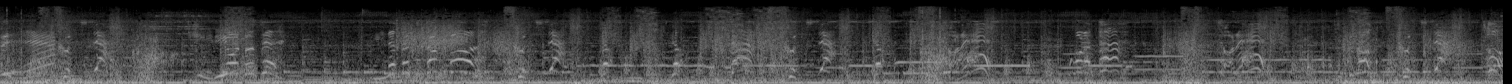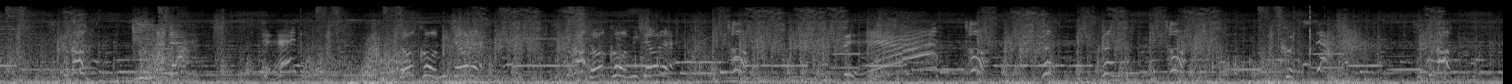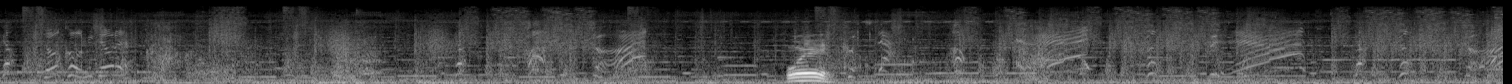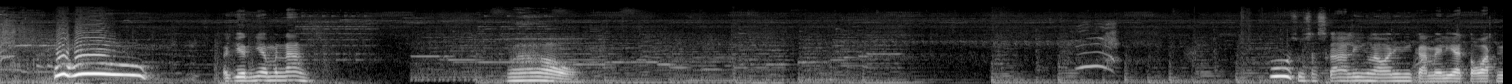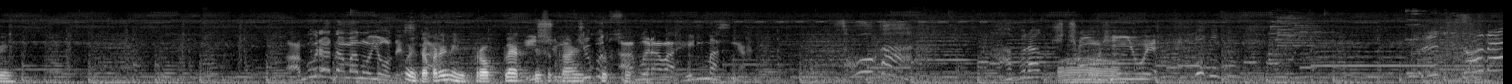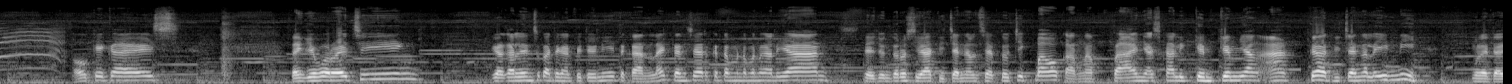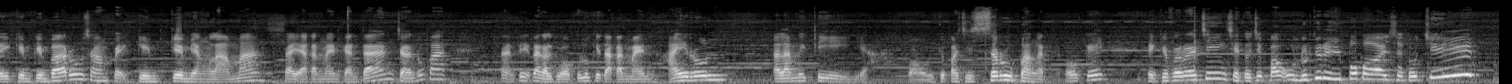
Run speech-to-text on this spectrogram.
切り落とせ稲作三本こっちだ Woi. Wuhu! Akhirnya menang. Wow. Uh, susah sekali ngelawan ini Camelia Toad nih. Oke okay guys, thank you for watching. Jika kalian suka dengan video ini, tekan like dan share ke teman-teman kalian. Stay tune terus ya di channel Seto Cikpao karena banyak sekali game-game yang ada di channel ini. Mulai dari game-game baru sampai game-game yang lama saya akan mainkan dan jangan lupa nanti tanggal 20 kita akan main Hyrule Calamity ya. Wow, itu pasti seru banget. Oke. Okay? Thank you for watching. Saya Tocik mau undur diri. Bye bye. Saya Tocik.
